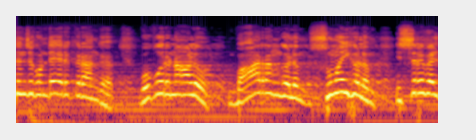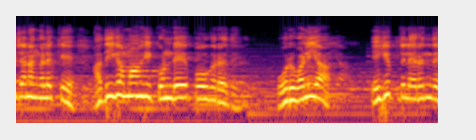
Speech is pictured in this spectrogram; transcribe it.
செஞ்சு கொண்டே இருக்கிறாங்க. ஒவ்வொரு நாளும் பாரங்களும் சுமைகளும் இஸ்ரேவேல் ஜனங்களுக்கு அதிகமாகி கொண்டே போகிறது. ஒரு வழியா எகிப்திலிருந்து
